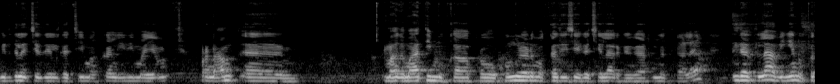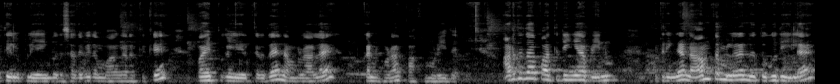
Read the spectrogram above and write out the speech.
விடுதலை சிறுத்தைகள் கட்சி, மக்கள் நீதி மையம் அப்புறம் நாம் மதிமுக, அப்புறம் கொங்குநாடு மக்கள் தேசிய கட்சியெல்லாம் இருக்க காரணத்தினால, இந்த இடத்துல அவங்க முப்பத்தேழு புள்ளி ஐம்பது சதவீதம் வாங்குறதுக்கு வாய்ப்புகள் இருக்கிறத நம்மளால கண்கூடாக பார்க்க முடியுது. அடுத்ததாக பார்த்துட்டீங்க அப்படின்னு பார்த்தீங்கன்னா நாம் தமிழர் இந்த தொகுதியில்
